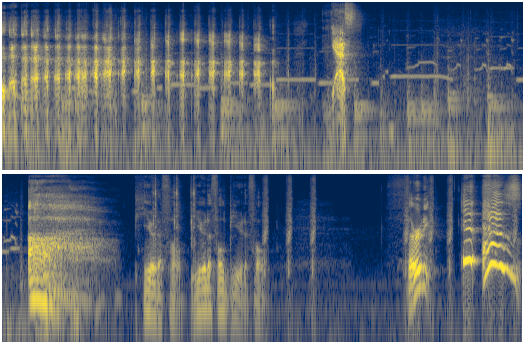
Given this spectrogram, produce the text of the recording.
yes! Ah, beautiful, beautiful, beautiful. 30. It has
